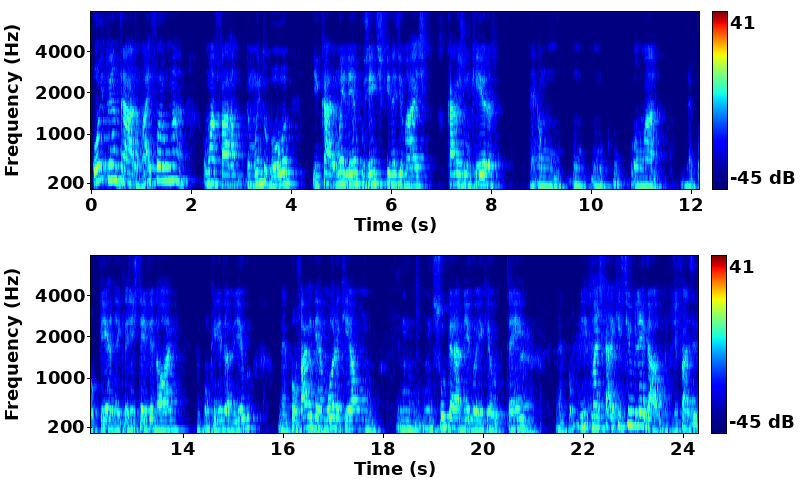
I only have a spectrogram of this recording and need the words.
oito entraram. Aí foi uma, uma farra muito boa. E, cara, um elenco, gente fina demais. Caio Junqueira, é um, um, um, um- uma né, pô, perda aí que a gente teve enorme, né, com um querido amigo. Né, pô, Wagner Moura, que é um, um, um super amigo aí que eu tenho. né, pô, e- mas, cara, que filme legal né, de fazer.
